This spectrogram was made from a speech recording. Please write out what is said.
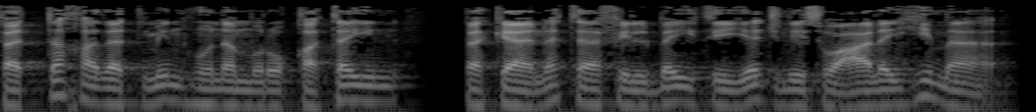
فاتخذت منه نمرقتين فكانتا في البيت يجلس عليهما.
